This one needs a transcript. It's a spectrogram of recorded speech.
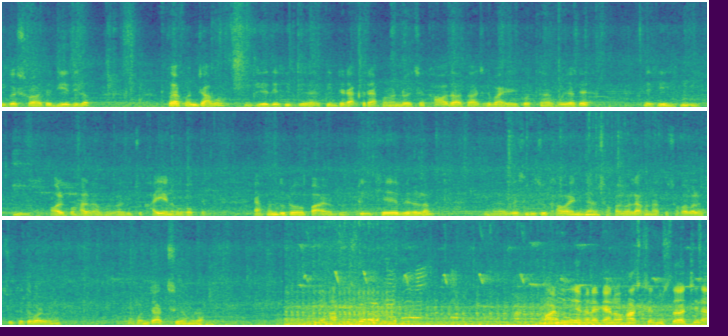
রিকোয়েস্ট করাতে দিয়ে দিল। তো এখন যাব, গিয়ে দেখি তিনটে ডাক্তারের অ্যাপয়েন্টমেন্ট রয়েছে। খাওয়া দাওয়া তো আজকে বাইরেই করতে হবে পূজাকে। দেখি অল্প হালকা ফুলকা কিছু খাইয়ে নেব ওকে। এখন দুটো পাউরুটি খেয়ে বেরোলাম। বেশি কিছু খাওয়াইনি, কারণ সকালবেলা এখন আর তো সকালবেলা কিছু খেতে পারবে না। এখন যাচ্ছি আমরা। মানি এখানে কেন হাসছে বুঝতে পারছি না।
